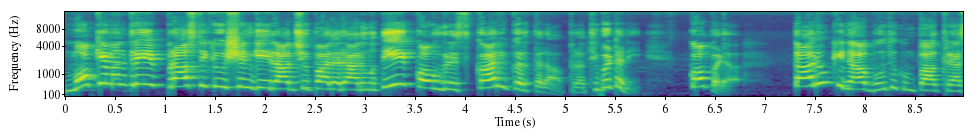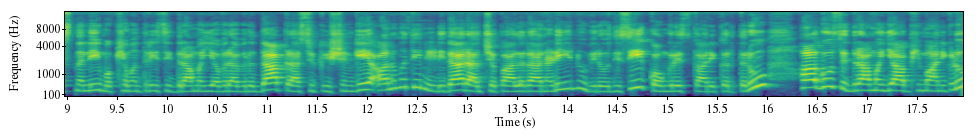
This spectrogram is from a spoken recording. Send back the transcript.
ಮುಖ್ಯಮಂತ್ರಿ ಪ್ರಾಸಿಕ್ಯೂಷನ್ಗೆ ರಾಜ್ಯಪಾಲರ ಅನುಮತಿ ಕಾಂಗ್ರೆಸ್ ಕಾರ್ಯಕರ್ತರ ಪ್ರತಿಭಟನೆ ಕೊಪ್ಪಳ ತಾಲೂಕಿನ ಬೂದುಗುಂಪ ಕ್ರಾಸ್ನಲ್ಲಿ ಮುಖ್ಯಮಂತ್ರಿ ಸಿದ್ದರಾಮಯ್ಯ ಅವರ ವಿರುದ್ಧ ಪ್ರಾಸಿಕ್ಯೂಷನ್ಗೆ ಅನುಮತಿ ನೀಡಿದ ರಾಜ್ಯಪಾಲರ ನಡೆಯನ್ನು ವಿರೋಧಿಸಿ ಕಾಂಗ್ರೆಸ್ ಕಾರ್ಯಕರ್ತರು ಹಾಗೂ ಸಿದ್ದರಾಮಯ್ಯ ಅಭಿಮಾನಿಗಳು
